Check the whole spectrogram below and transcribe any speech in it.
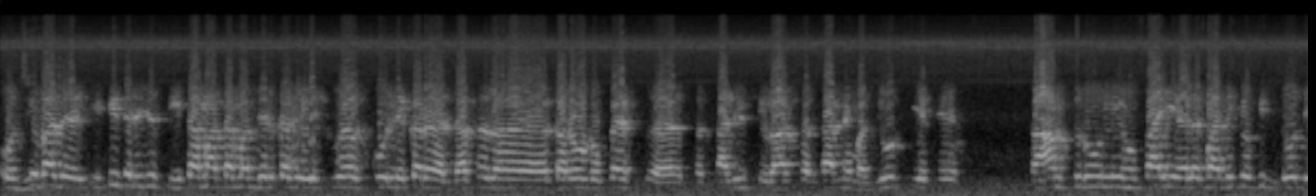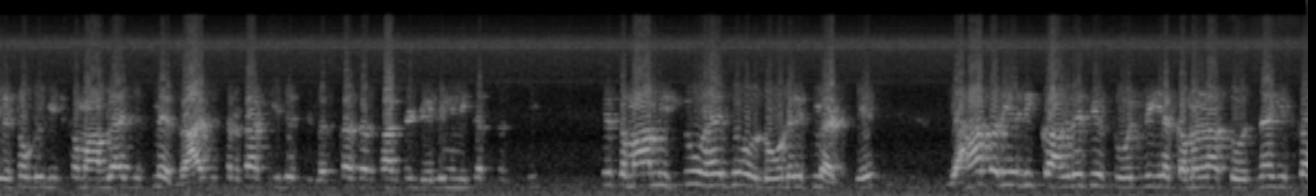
उसके बाद इसी तरह से सीता माता मंदिर का जो इशू है उसको लेकर दस करोड़ रुपए तत्कालीन शिवराज सरकार ने मंजूर किए थे। काम शुरू नहीं हो पाई ये अलग बात है क्योंकि दो देशों के बीच का मामला है जिसमें राज्य सरकार सीधे श्रीलंका सरकार से डीलिंग नहीं कर सकती। ये तमाम इशू है जो रोड इसमें अटके। यहाँ पर यदि कांग्रेस ये सोच रही है कमलनाथ सोच रहे है कि इसका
